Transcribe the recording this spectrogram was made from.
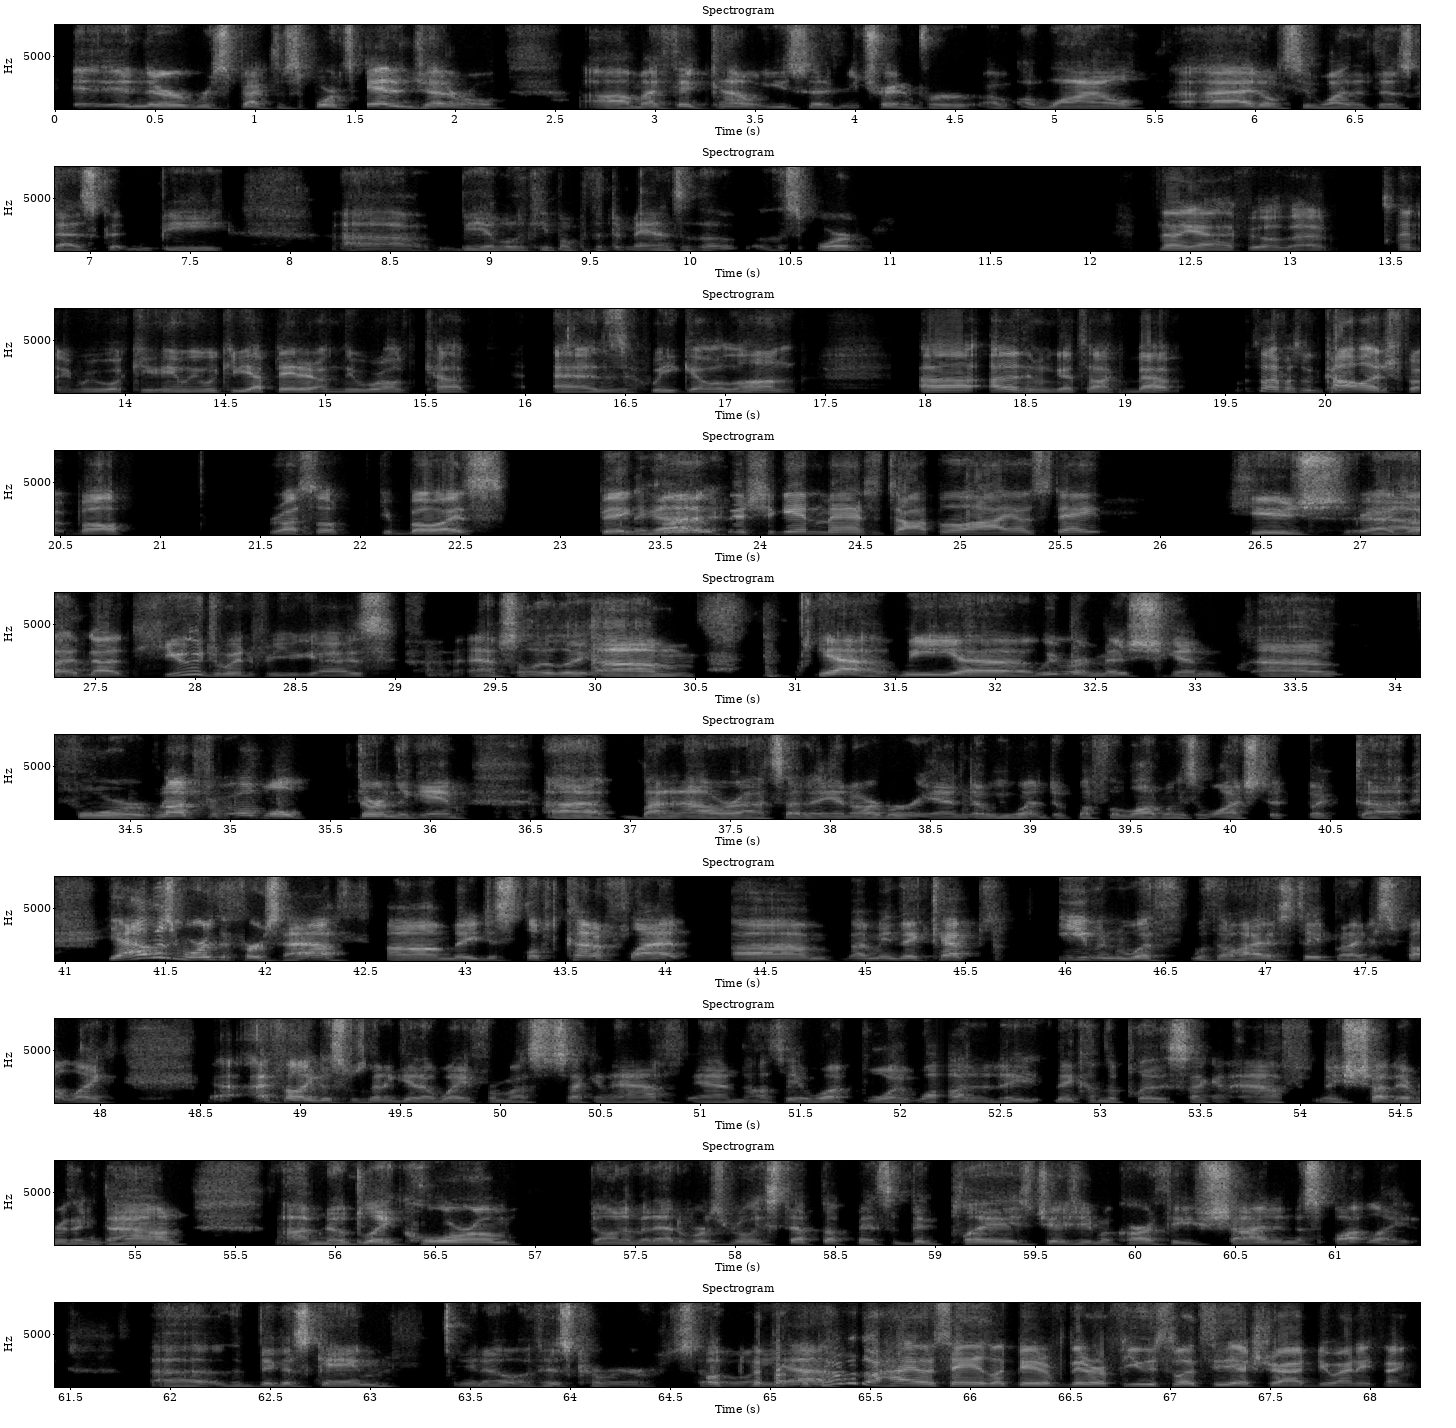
in their respective sports and in general. Um, I think kind of what you said. If you train them for a, a while, I, I, don't see why that those guys couldn't be uh, be able to keep up with the demands of the of the sport. No, yeah, I feel that, and we will keep we will keep you updated on the World Cup as we go along. Uh, other thing we got to talk about. Let's talk about some college football. Russell, your boys, big blue Michigan managed to topple Ohio State. Huge, uh, a huge win for you guys. Absolutely. Um, yeah, we uh, we were in Michigan uh, for not for well during the game, uh, about an hour outside of Ann Arbor, and uh, we went to Buffalo Wild Wings and watched it. But uh, yeah, I was worried the first half. Um, they just looked kind of flat. Um, I mean, they kept even with with Ohio State, but I just felt like I felt like this was going to get away from us second half. And I'll tell you what, boy, why did they they come to play the second half? They shut everything down. Um, no Blake Corum. Donovan Edwards really stepped up, made some big plays. JJ McCarthy shined in the spotlight. Uh, the biggest game, you know, of his career. So well, the, uh, yeah. The problem with Ohio State is like they they refuse to let CJ Stroud do anything.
